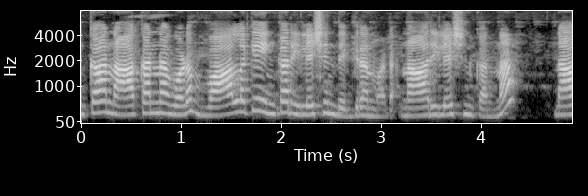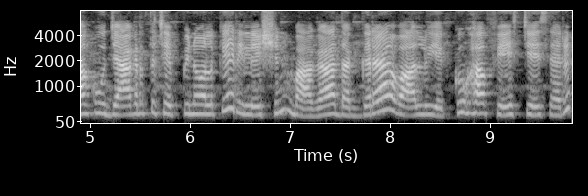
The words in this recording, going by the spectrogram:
ఇంకా నాకన్నా కూడా వాళ్ళకే ఇంకా రిలేషన్ దగ్గర అనమాట నా రిలేషన్ కన్నా నాకు జాగ్రత్త చెప్పిన వాళ్ళకే రిలేషన్ బాగా దగ్గర వాళ్ళు ఎక్కువగా ఫేస్ చేశారు.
